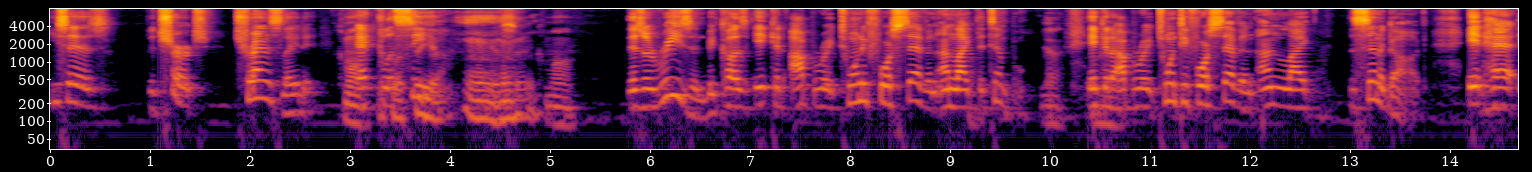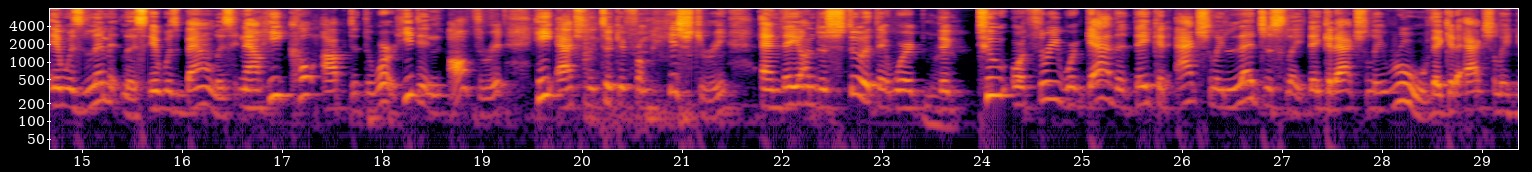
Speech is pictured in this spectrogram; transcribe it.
He says the church translated Come on. ecclesia. Mm-hmm. Come on. There's a reason because it could operate 24 7, unlike the temple. Yeah. It could operate 24 7, unlike the synagogue. It had it was limitless, it was boundless. Now he co-opted the word. He didn't author it. He actually took it from history and they understood that where the two or three were gathered, they could actually legislate, they could actually rule, they could actually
